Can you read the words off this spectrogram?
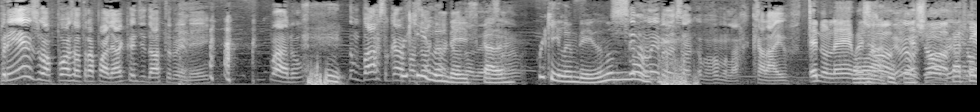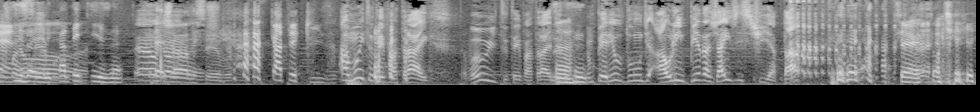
preso após atrapalhar candidato no Enem. Mano, não basta o cara Por fazer que uma irlandês, cara? dessa, né? Por que irlandês? Eu não, Você não não- lembra dessa... Vamos lá, caralho. Ele não lembra, é Vamos lá. jovem, Eu é jovem. Catequiza é ele, catequiza. É um Ele é jovem jovem. mancebo. catequismo. Há muito tempo atrás, há muito tempo atrás, Ah. num período onde a Olimpíada já existia, tá? Certo, ok.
